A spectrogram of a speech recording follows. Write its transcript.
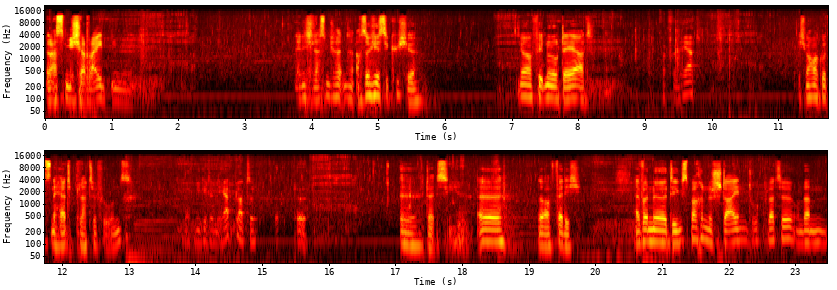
Lass mich reiten. Nenn ich lass mich reiten. Ach so, hier ist die Küche. Ja, fehlt nur noch der Herd. Was für ein Herd. Ich mach mal kurz eine Herdplatte für uns. Wie geht denn die Herdplatte? Äh, da ist sie. Äh, so, fertig. Einfach eine Dings machen, eine Steindruckplatte und dann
